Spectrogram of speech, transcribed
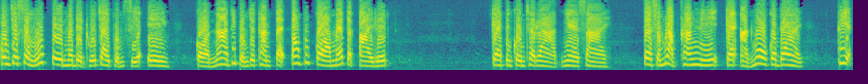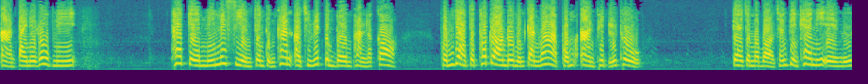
คงจะส่งลูกปืนมาเด็ดหัวใจผมเสียเอง ก่อนหน้าที่ผมจะทันแตะต้องผู้กองแม้แต่ปลายเล็บ แกเป็นคนฉลาด แง่ทราย แต่สำหรับครั้งนี้แกอ่าจโง่ก็ได้ ที่อ่านไปในรูปนี้ ถ้าเกมนี้ไม่เสี่ยงจนถึงขั้นเอาชีวิตเป็นเดิมพันแล้วก็ ผมอยากจะทดลองดูเหมือนกันว่า ผมอ่านผิดหรือถูก แกจะมาบอกฉันเพียงแค่นี้เองหรือ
